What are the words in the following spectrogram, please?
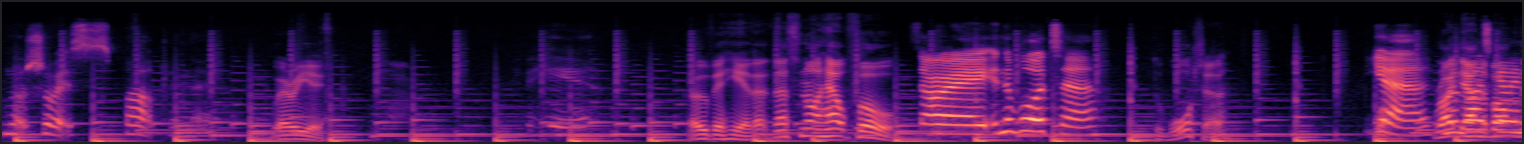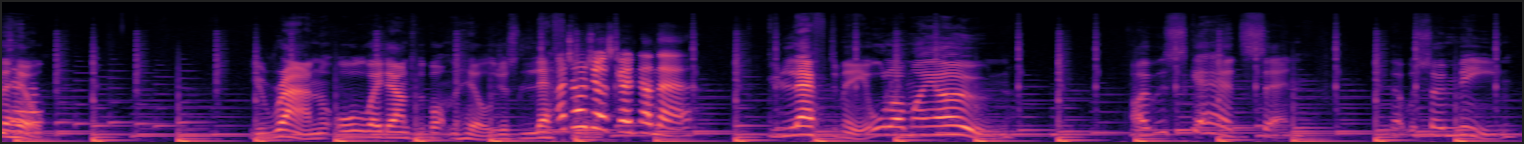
I'm not sure it's sparkling though. Where are you? Over here. Over here. That, that's not helpful. Sorry, in the water. The water? Yeah. Right down the bottom of the going hill. You ran all the way down to the bottom of the hill, just left I told you I was going down there. You left me all on my own. I was scared, Sen. That was so mean.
